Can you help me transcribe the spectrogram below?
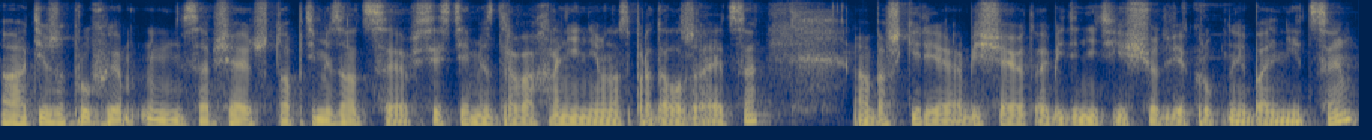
А, те же пруфы сообщают, что оптимизация в системе здравоохранения у нас продолжается. А, Башкирия обещают объединить еще две крупные больницы.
